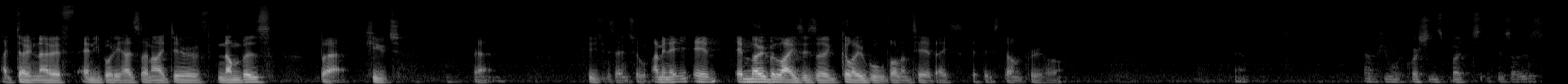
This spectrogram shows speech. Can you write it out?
I don't know if anybody has an idea of numbers, but huge, yeah, huge potential. I mean, it, it, it mobilizes a global volunteer base if it's done through HOT. I have a few more questions, but if there's others.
